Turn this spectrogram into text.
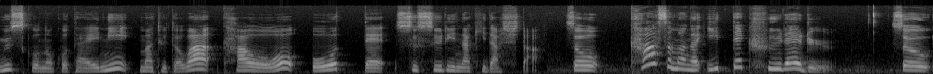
Musuko no kotae ni Matuta wa kao o otte susuri nakidashita. So 母様がいてくれる。So,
